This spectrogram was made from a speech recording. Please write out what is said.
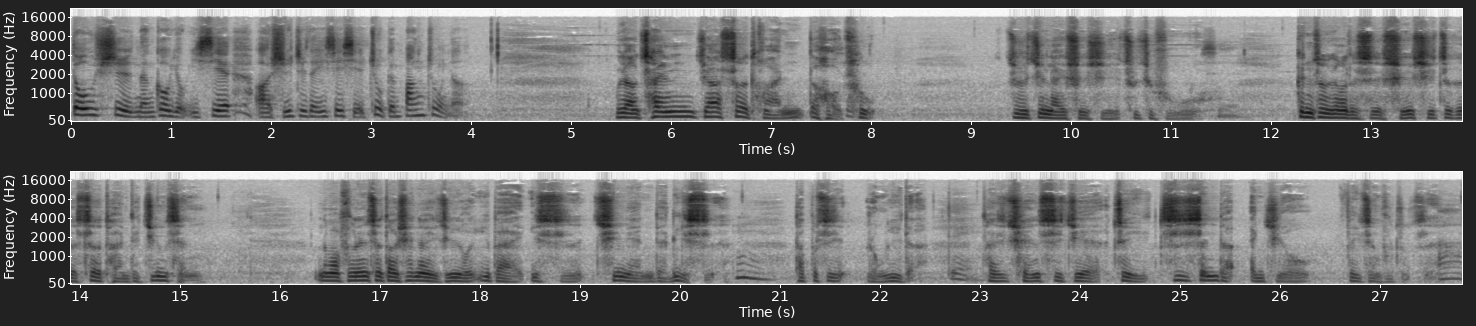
都是能够有一些呃实质的一些协助跟帮助呢？我想参加社团的好处，就是进来学习，出去服务。更重要的是学习这个社团的精神。那么，福仁社到现在已经有一百一十七年的历史。嗯，它不是容易的。对，它是全世界最资深的 NGO 非政府组织。啊，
